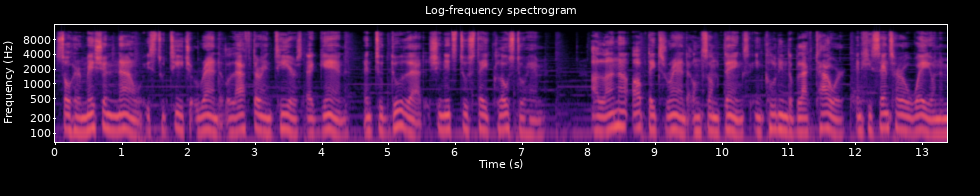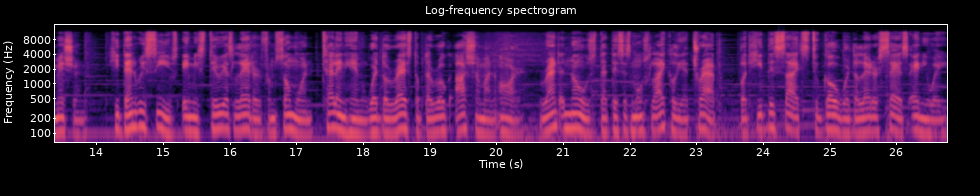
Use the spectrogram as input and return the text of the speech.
so her mission now is to teach Rand laughter and tears again, and to do that she needs to stay close to him. Alanna updates Rand on some things, including the Black Tower, and he sends her away on a mission. He then receives a mysterious letter from someone telling him where the rest of the rogue Asha'man are. Rand knows that this is most likely a trap, but he decides to go where the letter says anyway.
